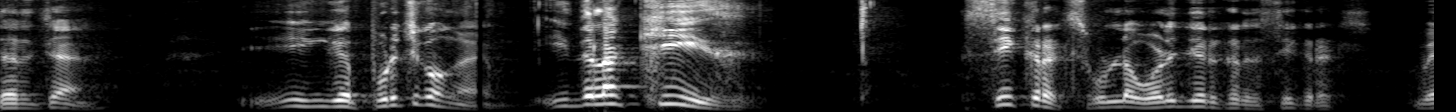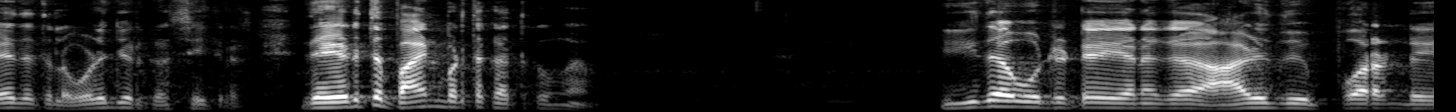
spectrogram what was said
தெரிஞ்சா? இங்கே பிடிச்சிக்கோங்க. இதெல்லாம் கீஸ் சீக்ரெட்ஸ் உள்ள ஒளிஞ்சிருக்கிறது சீக்ரெட்ஸ் வேதத்தில் ஒளிஞ்சிருக்கிற சீக்ரெட்ஸ் இதை எடுத்து பயன்படுத்த கற்றுக்கோங்க இதை விட்டுட்டு எனக்கு அழுது புரண்டு.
